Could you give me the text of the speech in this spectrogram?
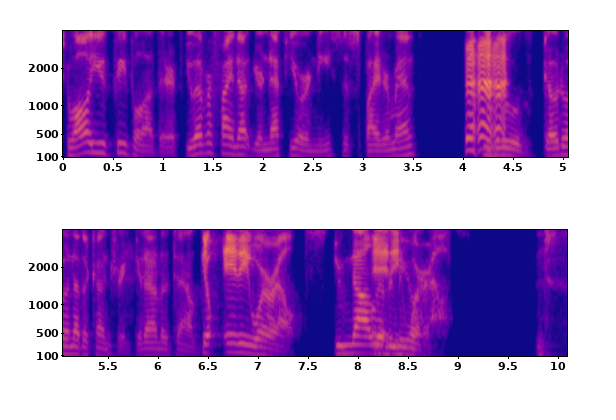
To all you people out there, if you ever find out your nephew or niece is Spider Man, move, go to another country, get out of the town. Go anywhere else. Do not live in New Anywhere York. else.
